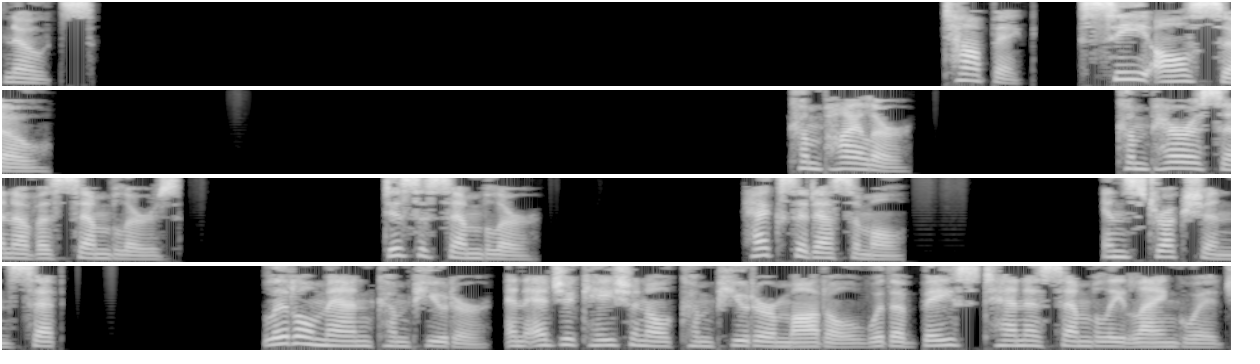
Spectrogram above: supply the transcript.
Notes See also. Compiler. Comparison of assemblers. Disassembler. Hexadecimal. Instruction set. Little Man Computer, an educational computer model with a base 10 assembly language.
